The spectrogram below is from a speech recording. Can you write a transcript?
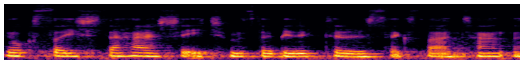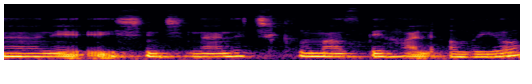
Yoksa işte her şeyi içimizde biriktirirsek zaten e, hani işin içinden de çıkılmaz bir hal alıyor.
